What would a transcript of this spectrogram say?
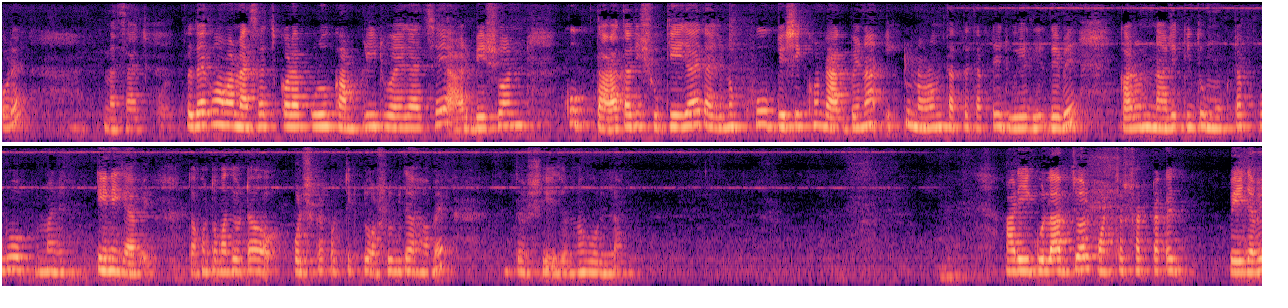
করে ম্যাসাজ তো দেখো, আমার ম্যাসাজ করা পুরো কমপ্লিট হয়ে গেছে। আর বেসন খুব তাড়াতাড়ি শুকিয়ে যায়, তাই জন্য খুব বেশিক্ষণ রাখবে না। একটু নরম থাকতে থাকতে ধুয়ে দেবে, কারণ নাহলে কিন্তু মুখটা পুরো মানে টেনে যাবে। তখন তোমাদের ওটা পরিষ্কার করতে একটু অসুবিধা হবে, তো সেই জন্য বললাম। আর এই গোলাপ জল পঞ্চাশ ষাট টাকায় পেয়ে যাবে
